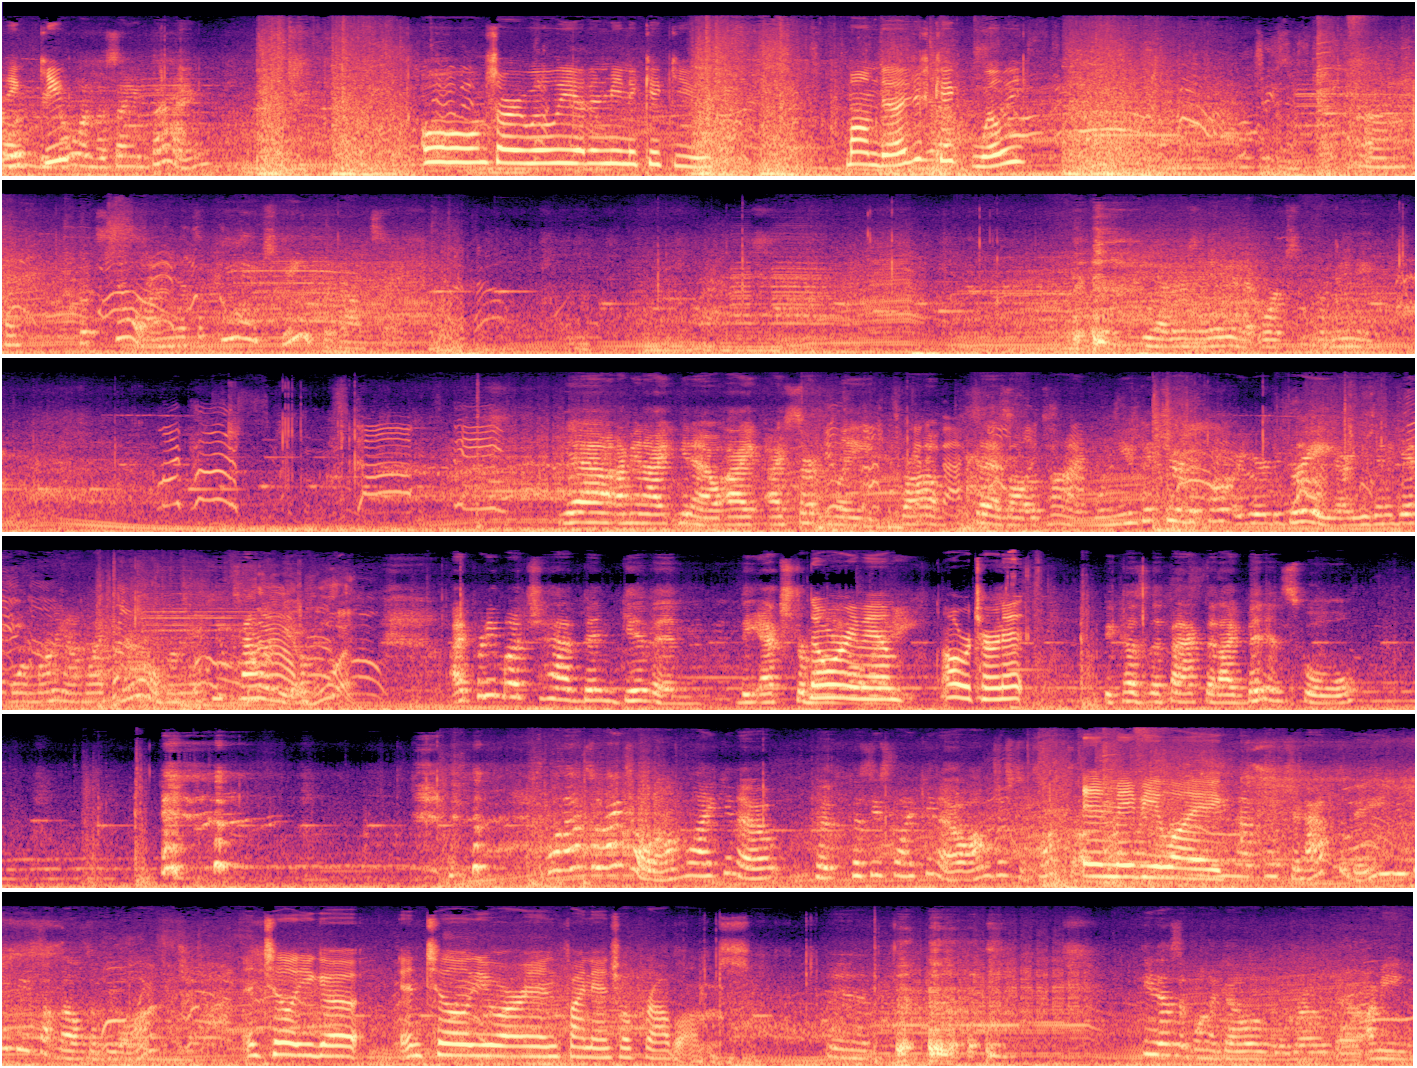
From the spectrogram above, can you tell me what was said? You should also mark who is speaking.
Speaker 1: Thank you.
Speaker 2: doing the same thing.
Speaker 1: Oh, I'm sorry, Willie. I didn't mean to kick you. Mom, did I just kick Willie? Oh, oh okay.
Speaker 2: But still, I mean, it's a PhD for God's sake. yeah, there's a lady that works for me. Yeah, I mean, I, you know, I, I certainly, Rob says all the time, when you get your diploma, your degree, are you going to get more money? I'm like, no, honey, I keep telling you. I pretty much have been given the extra money.
Speaker 1: Don't worry, ma'am. I'll return it.
Speaker 2: because of the fact that I've been in school. well, that's what I told him. I'm like, you know, because he's like, you know, I'm just a truck driver.
Speaker 1: And maybe like
Speaker 2: that's what you have to be. You can be something else if you want.
Speaker 1: until you go until you are in financial problems.
Speaker 2: And he doesn't want to go over the road though. I mean,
